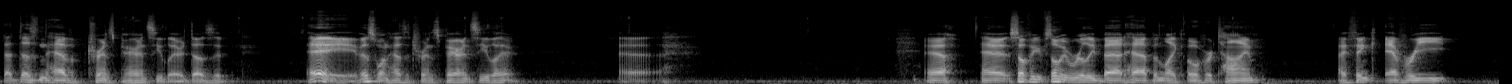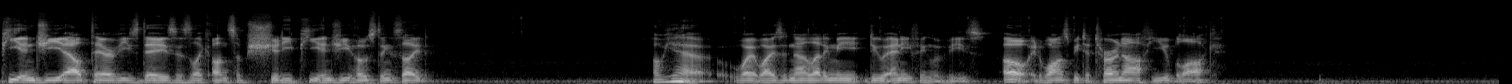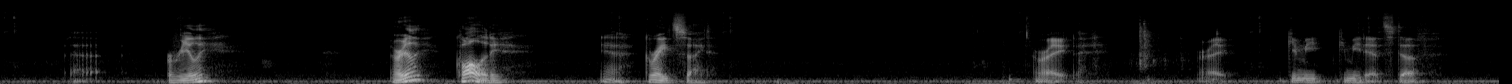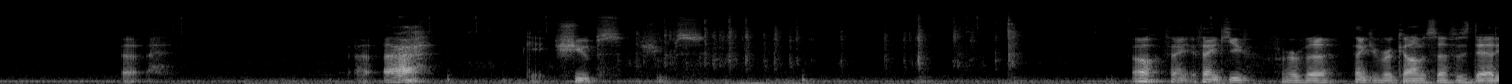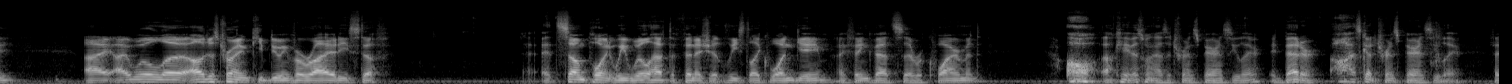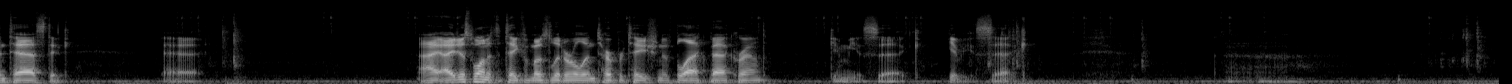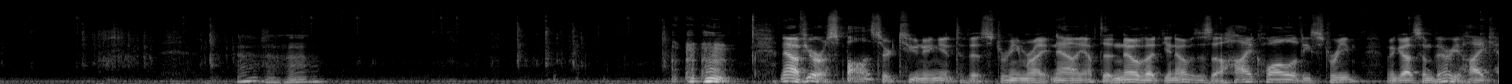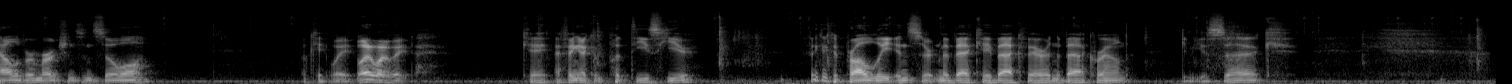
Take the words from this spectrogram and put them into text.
That doesn't have a transparency layer, does it? Hey, this one has a transparency layer. Uh, yeah, uh, something something really bad happened like over time. I think every PNG out there these days is like on some shitty PNG hosting site. Oh yeah, why why is it not letting me do anything with these? Oh, it wants me to turn off uBlock. Really? Really? Quality. Yeah, great site. Right. Right. Give me give me that stuff. Uh. Uh. Ah. Okay, shoops. Shoops. Oh, thank thank you for the thank you for comment stuff as daddy. I I will uh, I'll just try and keep doing variety stuff. At some point we will have to finish at least like one game. I think that's a requirement. Oh, okay, this one has a transparency layer. It better. Oh, it's got a transparency layer. Fantastic. Uh, I, I just wanted to take the most literal interpretation of black background. Give me a sec. Give me a sec. Uh-huh. Now, if you're a sponsor tuning into this stream right now, you have to know that, you know, this is a high quality stream. We got some very high caliber merchants and so on. Okay, wait, wait, wait, wait. Okay, I think I can put these here. I think I could probably insert Mabeke back there in the background. Give me a sec.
